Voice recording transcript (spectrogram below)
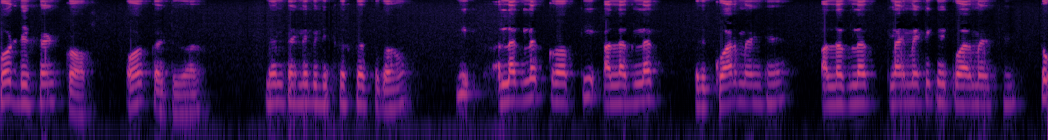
फॉर डिफरेंट क्रॉप और कल्टीवार मैं पहले भी डिस्कस कर चुका हूँ कि अलग अलग क्रॉप की अलग अलग रिक्वायरमेंट है अलग अलग क्लाइमेटिक रिक्वायरमेंट है तो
